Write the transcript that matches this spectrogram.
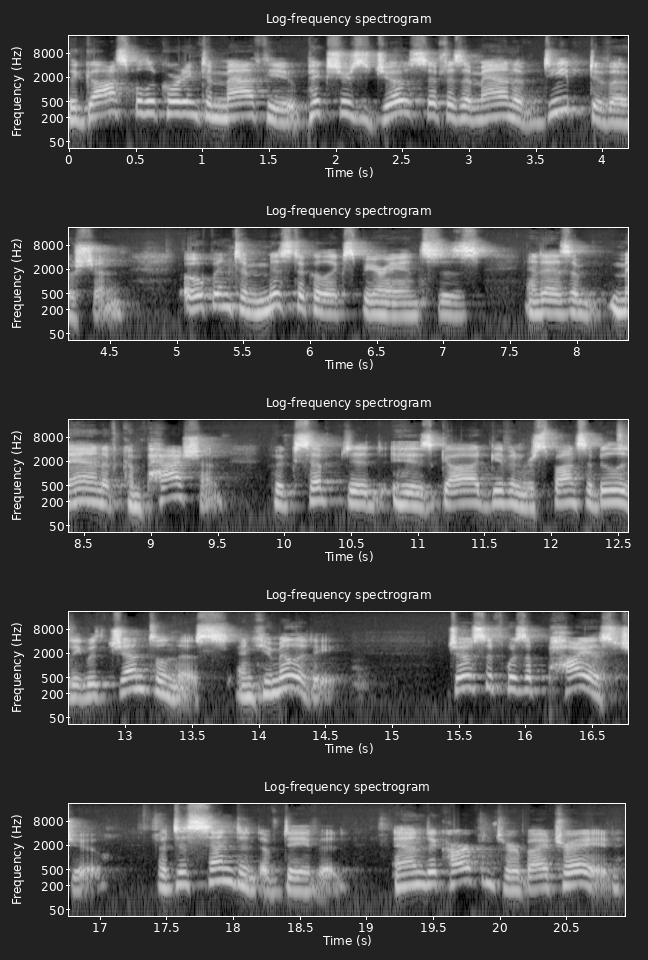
The Gospel according to Matthew pictures Joseph as a man of deep devotion, open to mystical experiences, and as a man of compassion who accepted his God given responsibility with gentleness and humility. Joseph was a pious Jew, a descendant of David, and a carpenter by trade.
